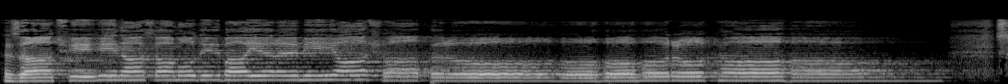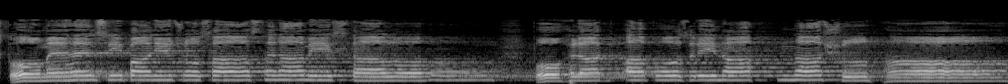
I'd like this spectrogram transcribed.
Začína sa modlitba Jeremiáša proroka. Spomen si, Pane, čo sa s nami stalo, pohľad a pozri na našu hanbu.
